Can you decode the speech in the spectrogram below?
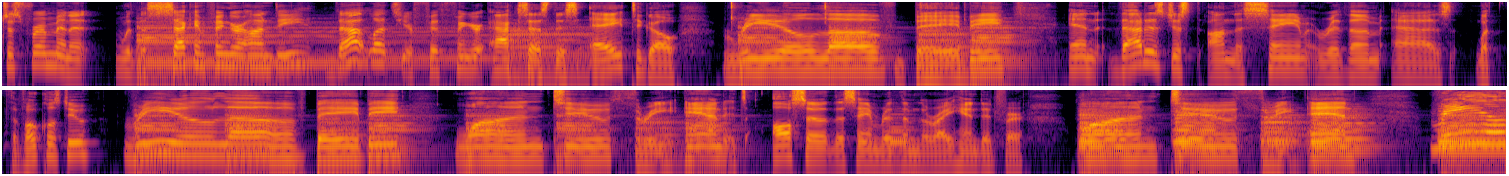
just for a minute with the second finger on D, that lets your fifth finger access this A to go real love, baby. And that is just on the same rhythm as what the vocals do. Real love, baby. One, two, three. And it's also the same rhythm the right hand did for one, two, three, and real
